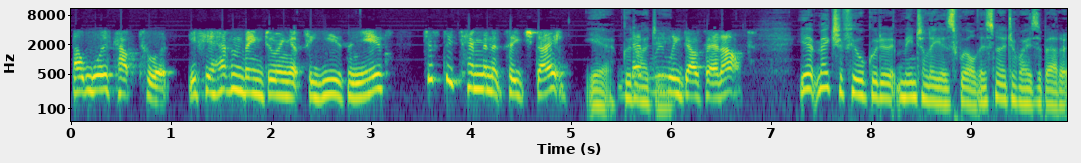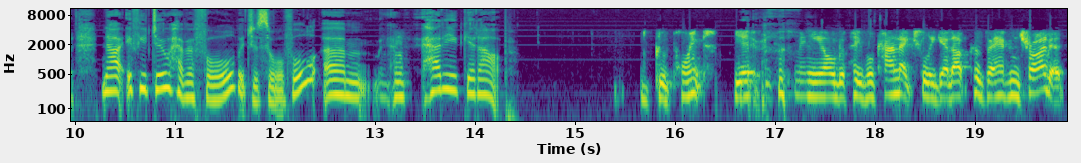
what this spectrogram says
but work up to it. If you haven't been doing it for years and years, just do 10 minutes each day. Yeah, good that idea. That really does add up. Yeah, it makes you feel good mentally as well. There's no two ways about it. Now, if you do have a fall, which is awful, um, mm-hmm. how do you get up? Good point. Yes, because many older people can't actually get up because they haven't tried it.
